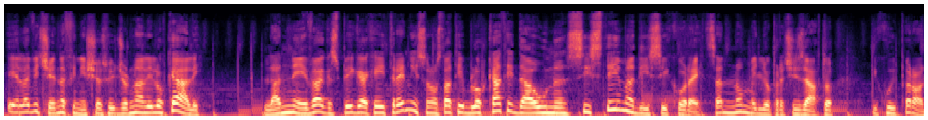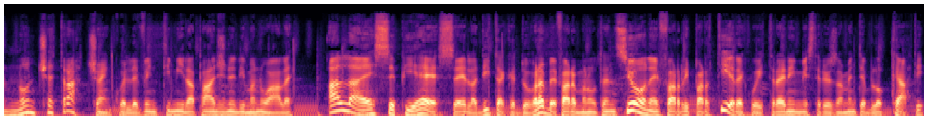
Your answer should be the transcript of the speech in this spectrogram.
e la vicenda finisce sui giornali locali. La Nevag spiega che i treni sono stati bloccati da un sistema di sicurezza non meglio precisato, di cui però non c'è traccia in quelle 20.000 pagine di manuale. Alla SPS, la ditta che dovrebbe fare manutenzione e far ripartire quei treni misteriosamente bloccati,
